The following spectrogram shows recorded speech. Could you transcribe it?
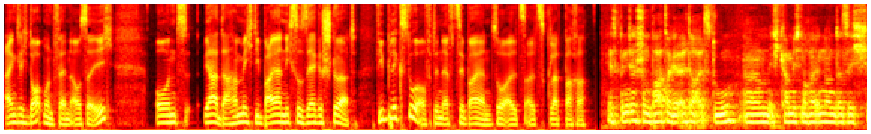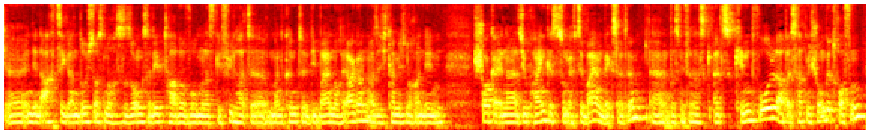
eigentlich Dortmund-Fan außer ich. Und ja, da haben mich die Bayern nicht so sehr gestört. Wie blickst du auf den FC Bayern, so als, als Gladbacher? Jetzt bin ich ja schon ein paar Tage älter als du. Ähm, ich kann mich noch erinnern, dass ich äh, in den 80ern durchaus noch Saisons erlebt habe, wo man das Gefühl hatte, man könnte die Bayern noch ärgern. Also ich kann mich noch an den Schock erinnern, als Jupp Heynckes zum FC Bayern wechselte. Äh, das mich als Kind wohl, aber es hat mich schon getroffen.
